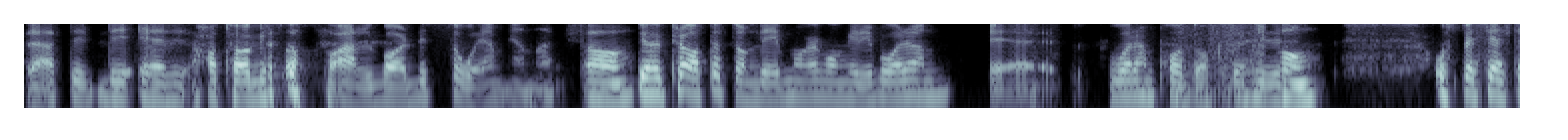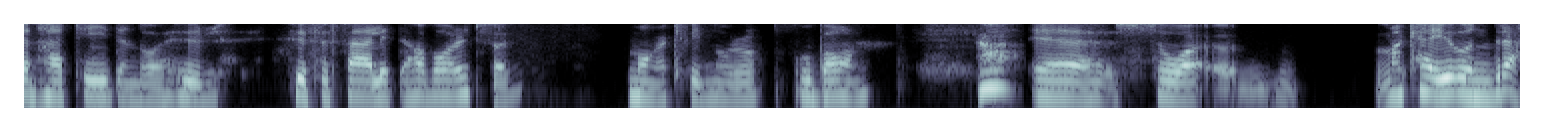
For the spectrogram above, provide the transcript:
här, att det, det är, har tagits upp på allvar, det är så jag menar. Ja. Vi har ju pratat om det många gånger i våran, eh, våran podd också, hur, Ja. och speciellt den här tiden då, hur, hur förfärligt det har varit för många kvinnor och, och barn. Eh, så man kan ju undra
